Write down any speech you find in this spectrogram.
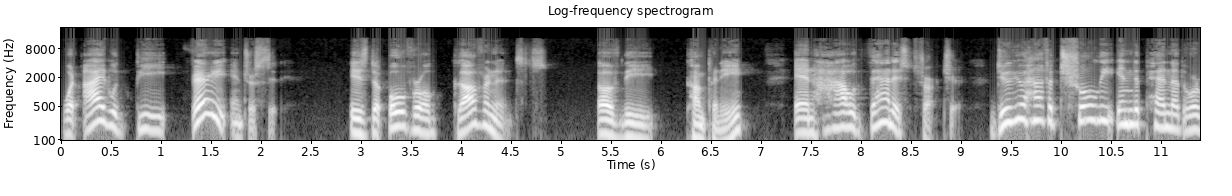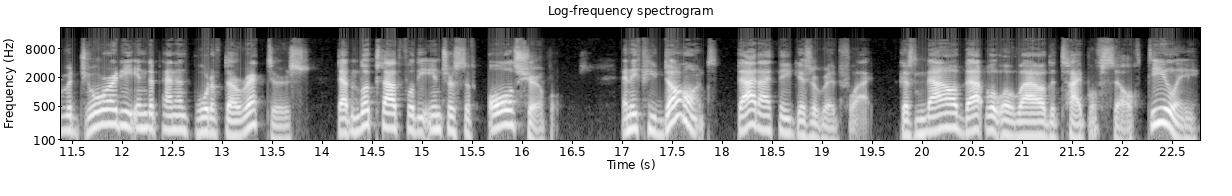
what I would be very interested in is the overall governance of the company and how that is structured. Do you have a truly independent or majority independent board of directors that looks out for the interests of all shareholders? And if you don't, that I think is a red flag because now that will allow the type of self dealing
